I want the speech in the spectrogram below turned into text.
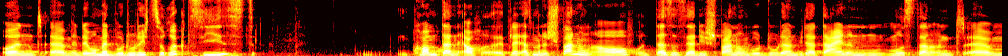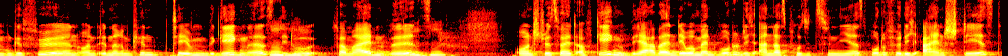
Und ähm, in dem Moment, wo du dich zurückziehst, kommt dann auch äh, vielleicht erstmal eine Spannung auf und das ist ja die Spannung, wo du dann wieder deinen Mustern und ähm, Gefühlen und inneren Kindthemen begegnest, mhm. die du mhm. vermeiden willst mhm. und stößt vielleicht auf Gegenwehr, aber in dem Moment, wo du dich anders positionierst, wo du für dich einstehst,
